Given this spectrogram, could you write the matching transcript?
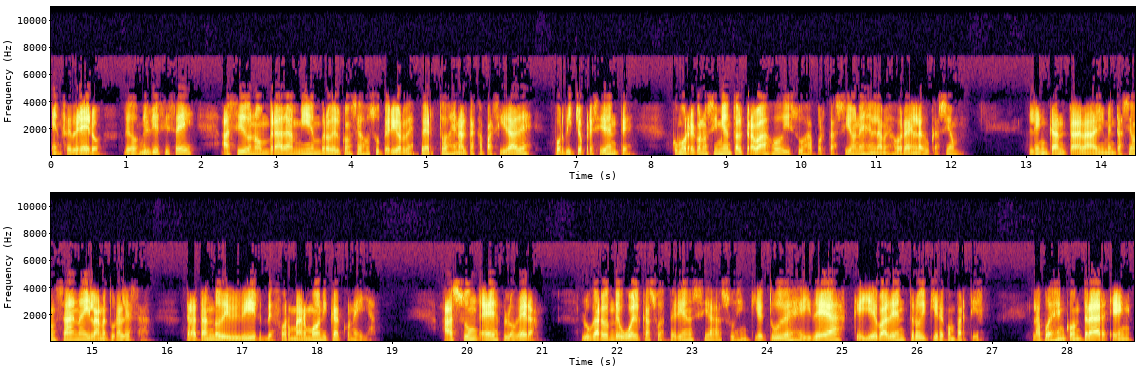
En febrero de 2016 ha sido nombrada miembro del Consejo Superior de Expertos en Altas Capacidades por dicho presidente, como reconocimiento al trabajo y sus aportaciones en la mejora en la educación. Le encanta la alimentación sana y la naturaleza, tratando de vivir de forma armónica con ella. Asun es bloguera, lugar donde vuelca su experiencia, sus inquietudes e ideas que lleva dentro y quiere compartir. La puedes encontrar en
